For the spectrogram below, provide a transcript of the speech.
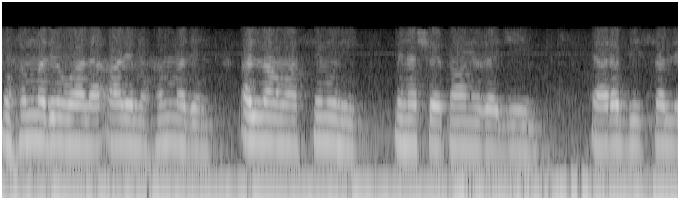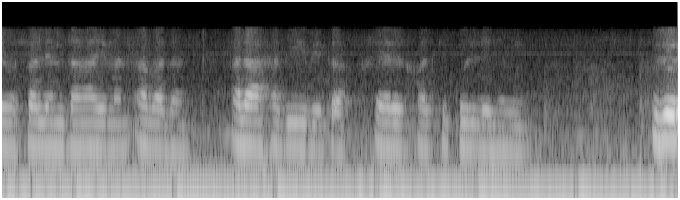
محمد والا آل محمد اللہ معصمنی من الشیطان الرجیم۔ یا ربی صلی وسلم دائما ابدا علی حبیبک خیر الخلق کلہم حضور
